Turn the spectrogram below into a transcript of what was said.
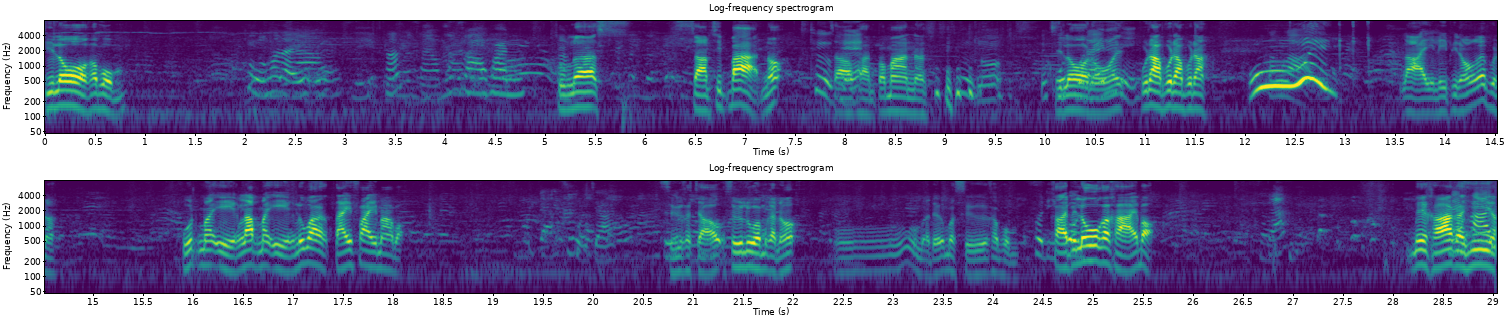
จิโร่ครับผมถุงเท่าไหร่ฮะสาวพันถุงละ30บาทเนาะถือสาวแหพัละนประมาณนั้นถือเนาะไปขุดจิโร่บ่ได้น้อยนี่พูดาพูดาพูดาอุ้ยลายเลยพี่น้องเอ้ยพูดา พุดมาเองรับมาเองหรือว่าไต้ไฟมาบอกหัวจ๊ะซื้อข้าวเจ้าซื้อรวมกันเนาะอืมบรมาเด้อมาซื้อครับผม พอดีขายไปโลก็ขายบอกแม่ค้าก็เฮีย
